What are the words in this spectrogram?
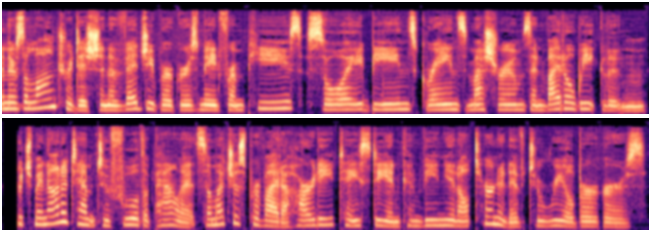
And there's a long tradition of veggie burgers made from peas, soy, beans, grains, mushrooms, and vital wheat gluten, which may not attempt to fool the palate so much as provide a hearty, tasty, and convenient alternative to real burgers.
